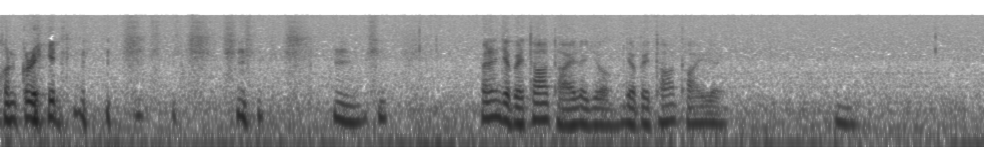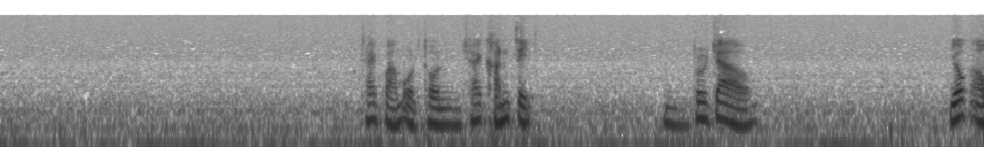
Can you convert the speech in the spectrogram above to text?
คอนกรีตเพราะฉะนั้นอย่าไปท้อถอยเลยโยม อย่าไปท้อถอยเลยใช้ความอดทน ใช้ขันติพระเจ้า ยกเอา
